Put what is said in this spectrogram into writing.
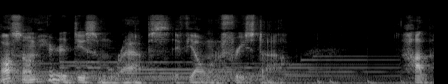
Also, I'm here to do some raps if y'all want to freestyle. Holla.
